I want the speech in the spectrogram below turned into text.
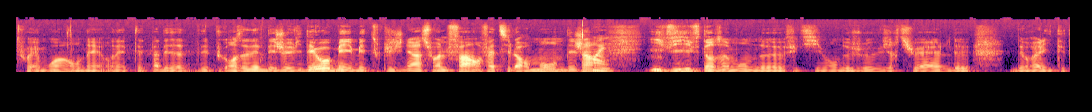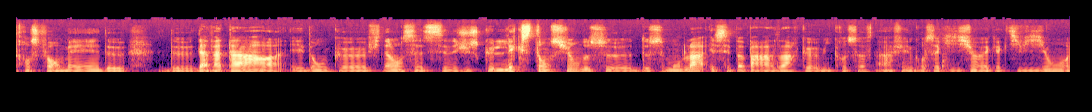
toi et moi, on n'est on est peut-être pas des, plus grands adeptes des jeux vidéo, mais, mais toutes les générations alpha, en fait, c'est leur monde déjà. Ils vivent dans un monde euh, effectivement de jeux virtuels, de, de réalité transformée, de d'avatar, et donc euh, finalement, ce n'est juste que l'extension de ce, de ce monde-là, et c'est pas par hasard que Microsoft a fait une grosse acquisition avec Activision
